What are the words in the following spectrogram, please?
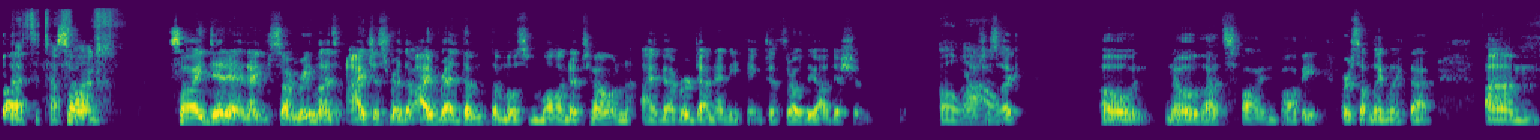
But- that's a tough so, one. So I did it, and I so I'm reading lines, and I just read them. I read them the most monotone I've ever done anything to throw the audition. Oh wow. just like, oh no, that's fine, Bobby, or something like that. Um,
